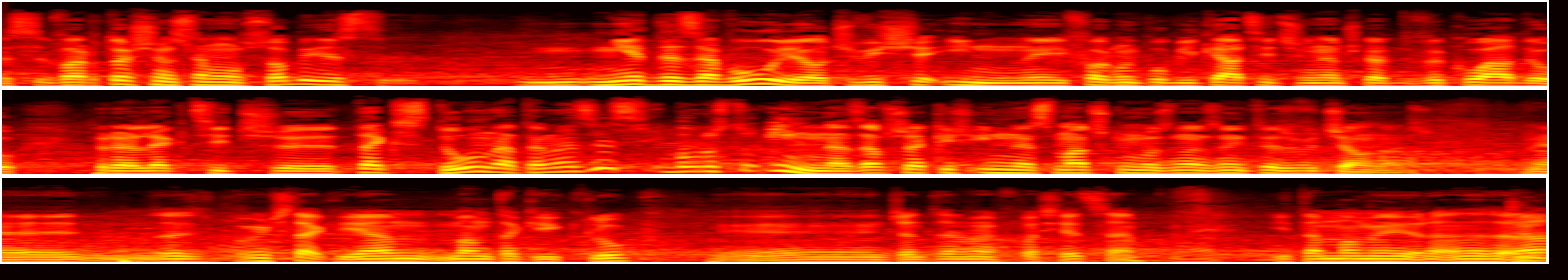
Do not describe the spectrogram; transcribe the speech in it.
e, z wartością samą w sobie, jest nie dezawuuje oczywiście innej formy publikacji, czyli na przykład wykładu, prelekcji czy tekstu, natomiast jest po prostu inna. Zawsze jakieś inne smaczki można z niej też wyciągnąć. E, no, powiem Ci tak, ja mam taki klub e, Gentleman w Pasiece i tam mamy... Ra, ra,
